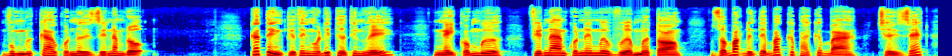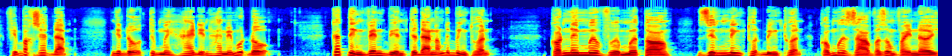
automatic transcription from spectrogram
vùng núi cao có nơi dưới 5 độ. Các tỉnh từ Thanh Hóa đến Thừa Thiên Huế, ngày có mưa, phía Nam có nơi mưa vừa mưa to, gió Bắc đến Tây Bắc cấp 2, cấp 3, trời rét, phía Bắc rét đậm, nhiệt độ từ 12 đến 21 độ. Các tỉnh ven biển từ Đà Nẵng đến Bình Thuận, có nơi mưa vừa mưa to, riêng Ninh Thuận Bình Thuận có mưa rào và rông vài nơi,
